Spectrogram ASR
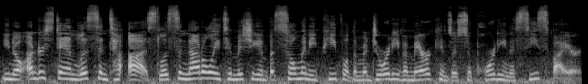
you know, understand, listen to us. Listen not only to Michigan, but so many people. The majority of Americans are supporting a ceasefire.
